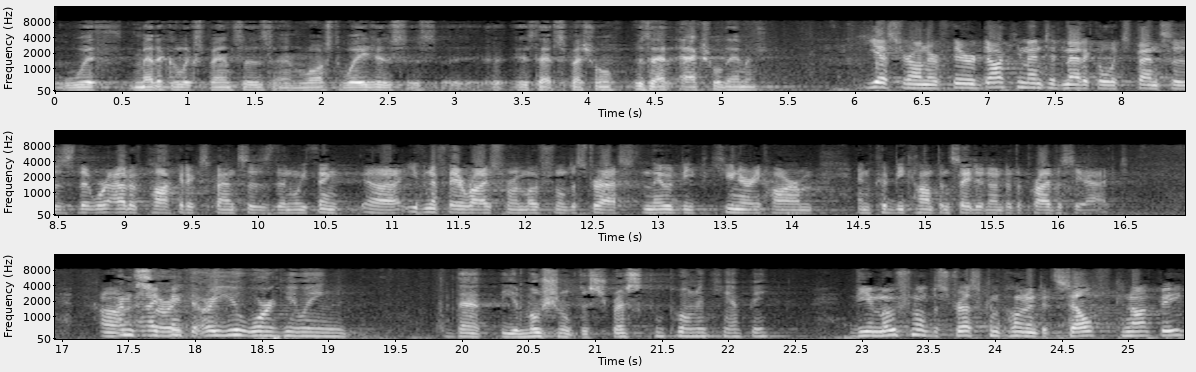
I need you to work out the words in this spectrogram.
with medical expenses and lost wages is is that special is that actual damage? Yes, Your Honor. If there are documented medical expenses that were out-of-pocket expenses, then we think, uh, even if they arise from emotional distress, then they would be pecuniary harm and could be compensated under the Privacy Act. Uh, I'm sorry, are you arguing that the emotional distress component can't be? The emotional distress component itself cannot be,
